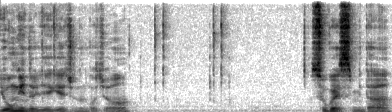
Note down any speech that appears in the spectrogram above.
용인을 얘기해 주는 거죠. 수고했습니다.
